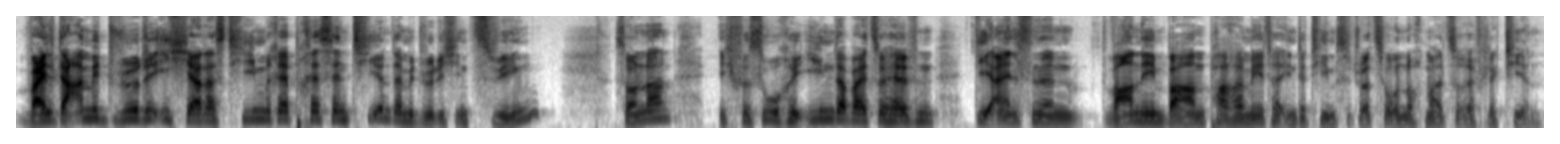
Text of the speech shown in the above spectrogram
weil damit würde ich ja das Team repräsentieren, damit würde ich ihn zwingen, sondern ich versuche ihnen dabei zu helfen, die einzelnen wahrnehmbaren Parameter in der Teamsituation nochmal zu reflektieren.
